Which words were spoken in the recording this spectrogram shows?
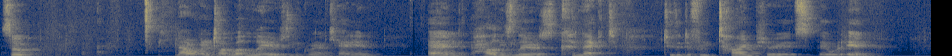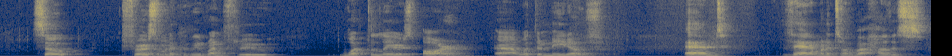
So now we're going to talk about layers in the Grand Canyon and how these layers connect to the different time periods they were in. So first I'm going to quickly run through what the layers are, uh, what they're made of, and then I'm going to talk about how this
